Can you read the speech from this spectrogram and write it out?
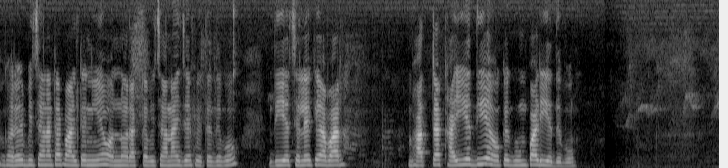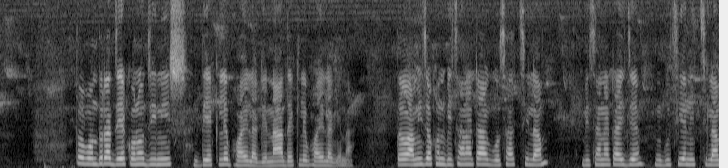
ঘরের বিছানাটা পাল্টে নিয়ে অন্য আর একটা বিছানায় যে পেতে দেব। দিয়ে ছেলেকে আবার ভাতটা খাইয়ে দিয়ে ওকে ঘুম পাড়িয়ে দেবো। তো বন্ধুরা যে কোনো জিনিস দেখলে ভয় লাগে, না দেখলে ভয় লাগে না। তো আমি যখন বিছানাটা গোছাচ্ছিলাম বিছানাটাই যে গুছিয়ে নিচ্ছিলাম,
